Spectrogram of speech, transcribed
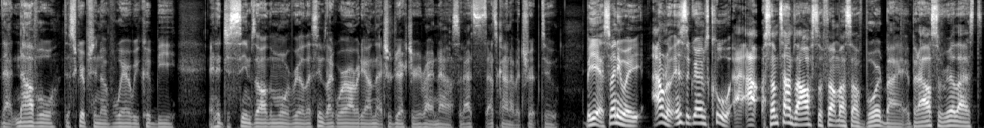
that novel description of where we could be and it just seems all the more real. It seems like we're already on that trajectory right now. So that's that's kind of a trip too. But yeah, so anyway, I don't know. Instagram's cool. I, I, sometimes I also felt myself bored by it, but I also realized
